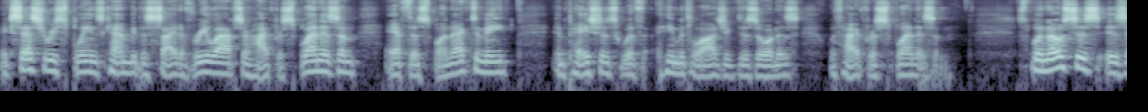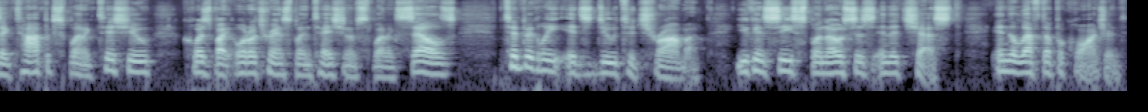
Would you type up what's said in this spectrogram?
Accessory spleens can be the site of relapse or hypersplenism after splenectomy in patients with hematologic disorders with hypersplenism. Splenosis is ectopic splenic tissue caused by autotransplantation of splenic cells. Typically, it's due to trauma. You can see splenosis in the chest, in the left upper quadrant,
